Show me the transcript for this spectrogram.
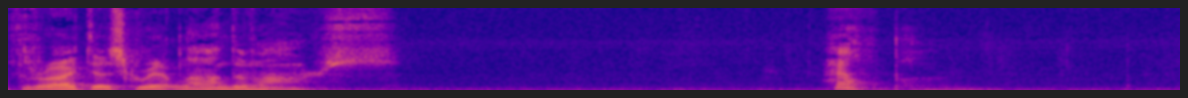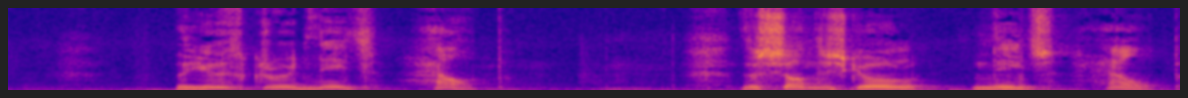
throughout this great land of ours. Help. The youth group needs help. The Sunday school needs help.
